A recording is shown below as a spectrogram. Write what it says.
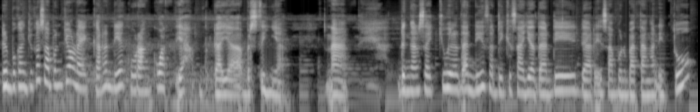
Dan bukan juga sabun colek karena dia kurang kuat ya untuk daya bersihnya. Nah, dengan secuil tadi sedikit saja tadi dari sabun batangan itu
